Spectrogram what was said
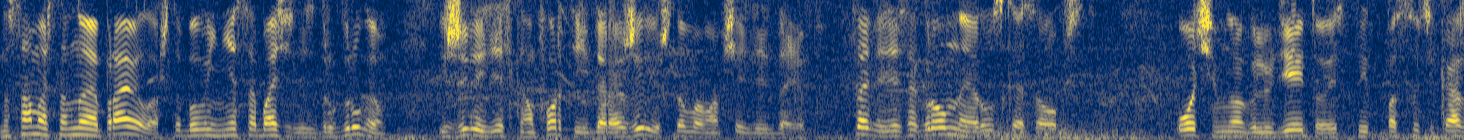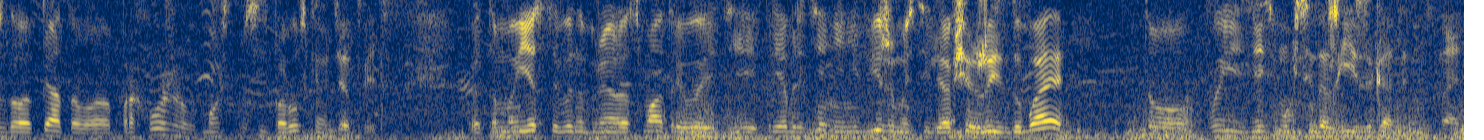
Но самое основное правило, чтобы вы не собачились друг другом и жили здесь в комфорте и дорожили, что вам вообще здесь дают. Кстати, здесь огромное русское сообщество очень много людей, то есть ты, по сути, каждого пятого прохожего можешь спросить по-русски, он тебе ответит. Поэтому, если вы, например, рассматриваете приобретение недвижимости или вообще жизнь в Дубае, то вы здесь можете даже языка-то не знать.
